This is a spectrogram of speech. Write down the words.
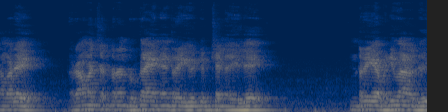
நமது ராமச்சந்திரன் துர்காயன் என்ற யூடியூப் சேனலிலே இன்றைய வடிவானது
